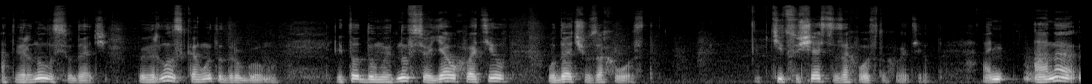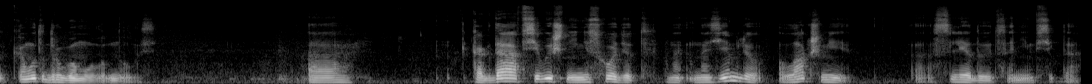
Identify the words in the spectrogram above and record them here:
отвернулась удача, повернулась к кому-то другому. И тот думает, ну все, я ухватил удачу за хвост. Птицу счастья за хвост ухватил. А, а она кому-то другому улыбнулась. А, когда Всевышний не сходит на, на землю, Лакшми а, следует за ним всегда.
